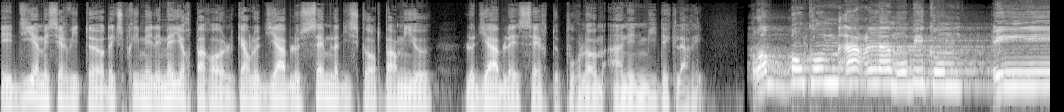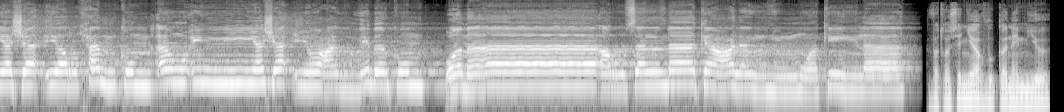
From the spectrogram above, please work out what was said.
Et dis à mes serviteurs d'exprimer les meilleures paroles, car le diable sème la discorde parmi eux. Le diable est certes pour l'homme un ennemi déclaré. Votre Seigneur vous connaît mieux.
